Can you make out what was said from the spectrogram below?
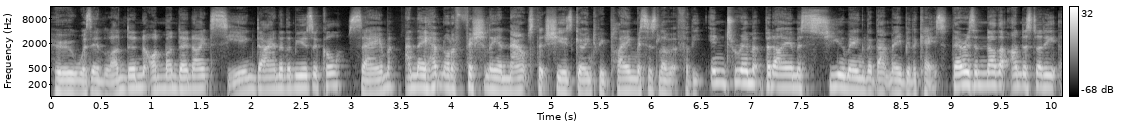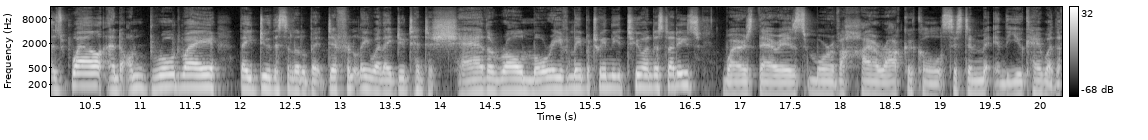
who was in London on Monday night seeing Diana the Musical. Same. And they have not officially announced that she is going to be playing Mrs. Lovett for the interim, but I am assuming that that may be the case. There is another understudy as well, and on Broadway, they do this a little bit differently, where they do tend to share the role more evenly between the two understudies, whereas there is more of a hierarchical system in the UK where the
